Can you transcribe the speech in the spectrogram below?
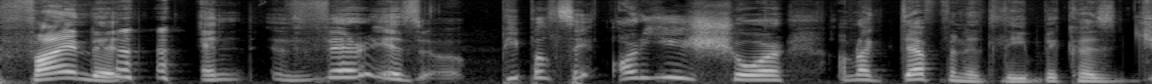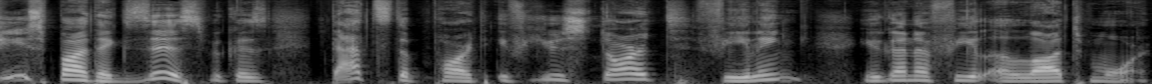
find it, and there is. People say, "Are you sure?" I'm like, "Definitely," because G spot exists because that's the part. If you start feeling, you're gonna feel a lot more.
